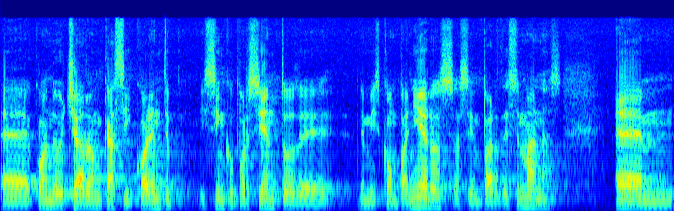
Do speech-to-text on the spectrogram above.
Eh, cuando echaron casi 45% de, de, mis compañeros hace un par de semanas. Em,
